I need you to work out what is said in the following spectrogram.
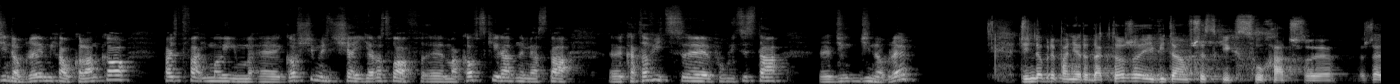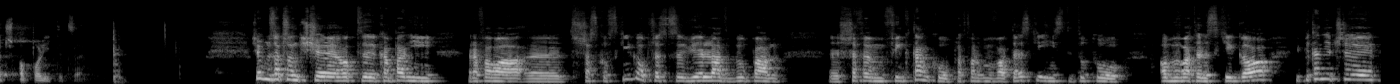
Dzień dobry, Michał Kolanko. Państwa i moim e, gościem jest dzisiaj Jarosław e, Makowski, radny miasta e, Katowic, publicysta. Dzień, dzień dobry. Dzień dobry panie redaktorze i witam wszystkich słuchaczy Rzecz o Polityce. Chciałbym zacząć od kampanii Rafała Trzaskowskiego. Przez wiele lat był pan szefem think tanku Platformy Obywatelskiej, Instytutu Obywatelskiego. I pytanie, czy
